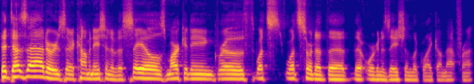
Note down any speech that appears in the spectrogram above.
that does that? Or is there a combination of a sales marketing growth? What's what's sort of the the organization look like on that front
